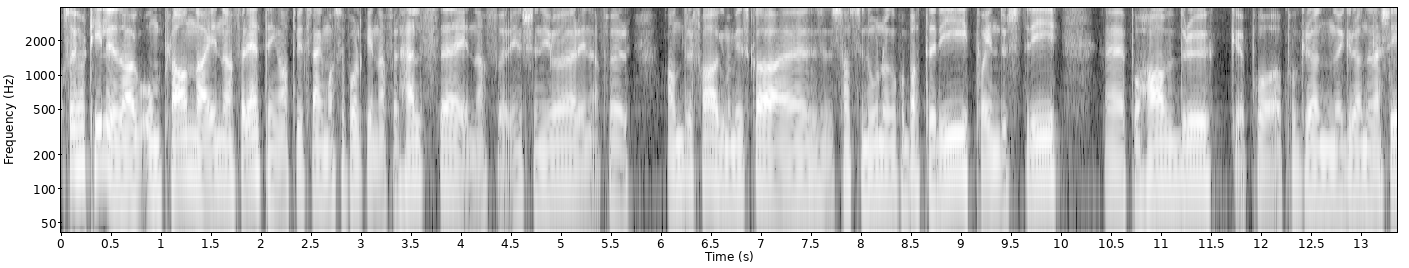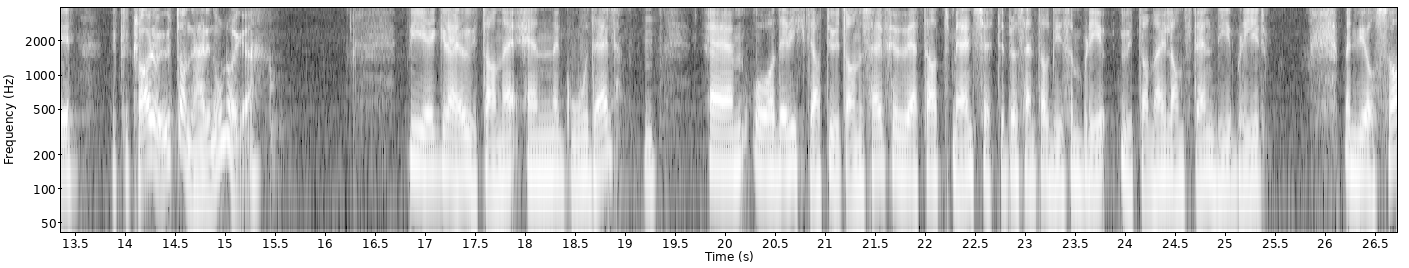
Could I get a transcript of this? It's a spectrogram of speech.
Og så har vi hørt tidligere i dag om planer innenfor én ting, at vi trenger masse folk innenfor helse, innenfor ingeniør, innenfor andre fag. Men vi skal eh, satse i Nord-Norge på batteri, på industri, eh, på havbruk, på, på grønn, grønn energi. Vi klarer å utdanne her i Nord-Norge. Vi greier å utdanne en god del. Um, og det er viktig at det utdannes her, for vi vet at mer enn 70% av de som blir utdanna i landsdelen, de blir. Men vi er også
